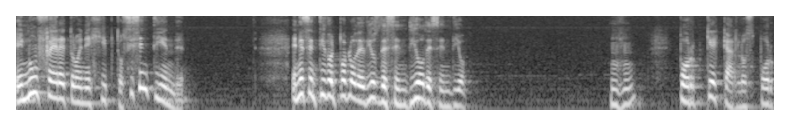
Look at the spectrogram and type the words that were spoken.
en un féretro en Egipto. ¿Sí se entiende? En ese sentido, el pueblo de Dios descendió, descendió. ¿Por qué, Carlos? ¿Por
